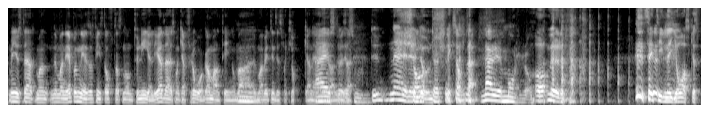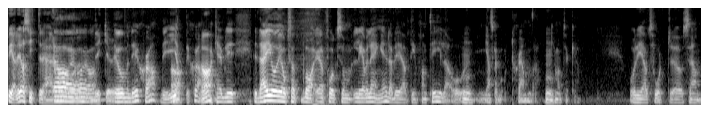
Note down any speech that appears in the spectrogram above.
Men just det här att man, när man är på turné så finns det oftast någon turnéledare som man kan fråga om allting och bara, man vet inte ens vad klockan är. Mm. Nej, just Ibland. det. är Det är som Du, när är det lunch? Liksom, så här. när är det morgon? Ja, när är det... Säg till när jag ska spela. Jag sitter här och Ja, ja, ja. dricker. Jo, men det är skönt. Det är Ja. jätteskönt. Ja. Man kan ju bli, det där gör ju också att bara, folk som lever länge det där blir jävligt infantila och Mm. ganska bortskämda, Mm. kan man tycka. Och det är jävligt svårt eh, att sen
